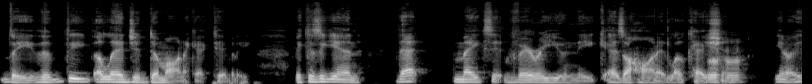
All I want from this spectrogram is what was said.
the, the, the alleged demonic activity. Because again, that makes it very unique as a haunted location. Mhm. you know, it,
